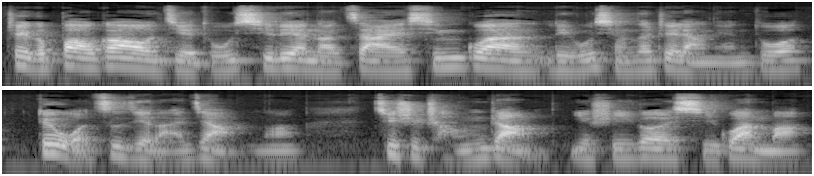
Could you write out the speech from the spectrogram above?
这个报告解读系列呢，在新冠流行的这两年多，对我自己来讲呢，既是成长，也是一个习惯吧。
